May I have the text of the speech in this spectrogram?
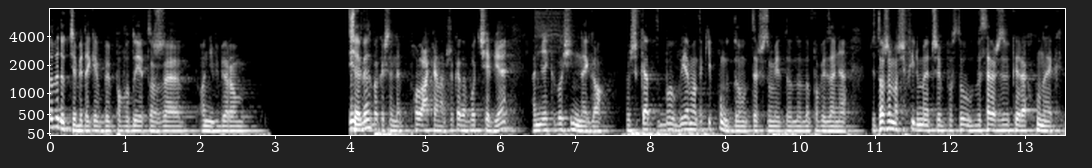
Co według ciebie tak jakby powoduje to, że oni wybiorą Ciebie? Określone Polaka na przykład, albo ciebie, a nie kogoś innego. Na przykład, bo ja mam taki punkt do, też w sumie do, do, do powiedzenia. Czy to, że masz firmę, czy po prostu wystawiasz zwykły rachunek,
